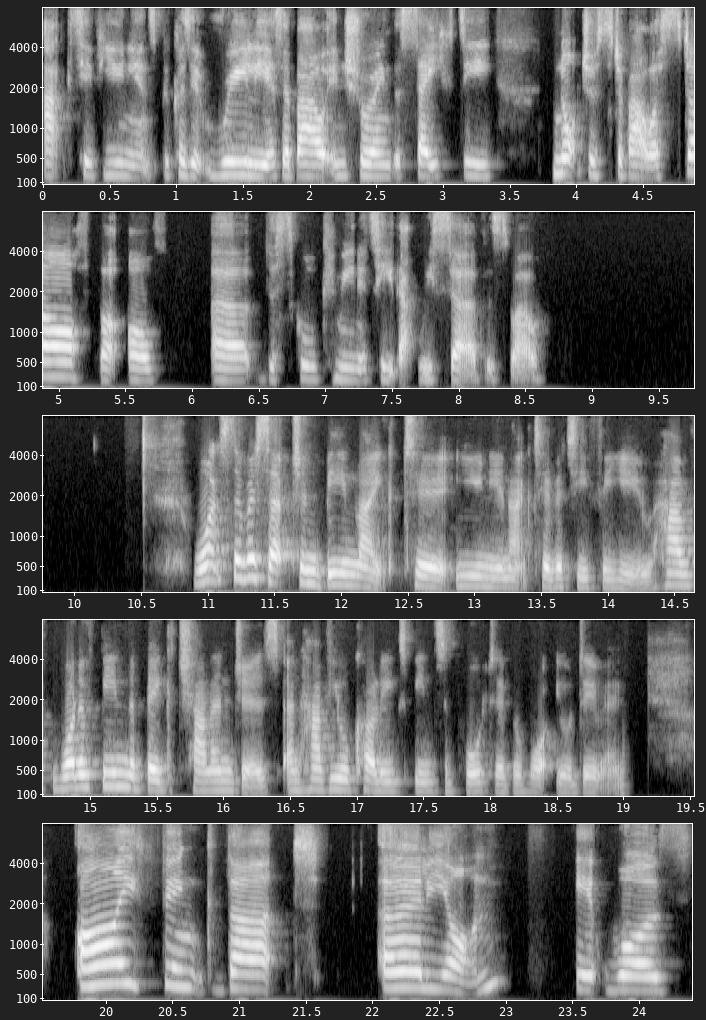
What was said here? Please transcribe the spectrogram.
active unions because it really is about ensuring the safety not just of our staff but of uh, the school community that we serve as well. What's the reception been like to union activity for you? Have what have been the big challenges and have your colleagues been supportive of what you're doing? I think that early on it was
